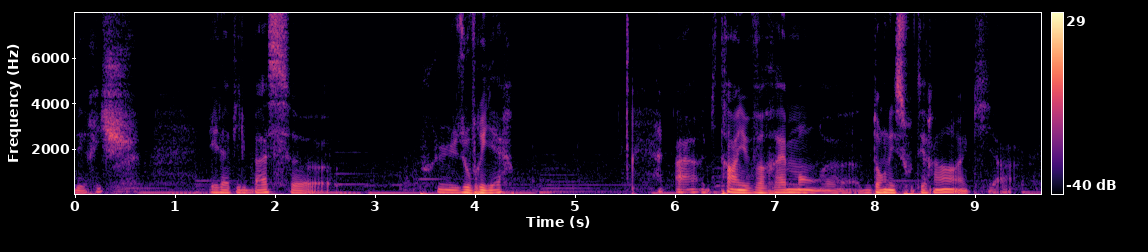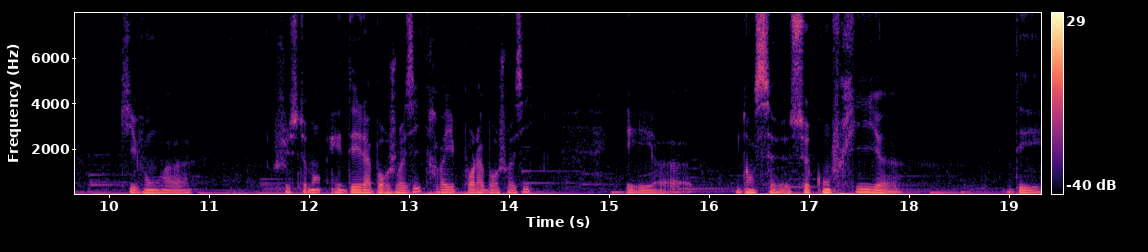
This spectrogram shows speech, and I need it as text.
des riches et la ville basse euh, plus ouvrière euh, qui travaille vraiment dans les souterrains, qui, qui vont justement aider la bourgeoisie, travailler pour la bourgeoisie. Et dans ce, conflit, euh, des,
